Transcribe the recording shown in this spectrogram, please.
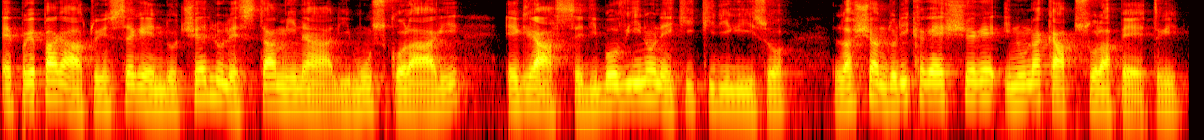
è preparato inserendo cellule staminali muscolari e grasse di bovino nei chicchi di riso, lasciandoli crescere in una capsula Petri.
